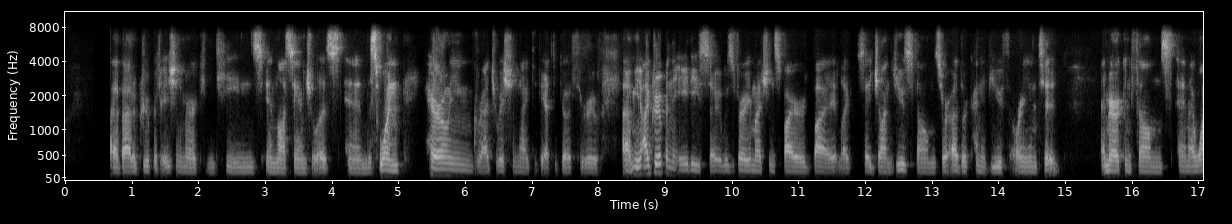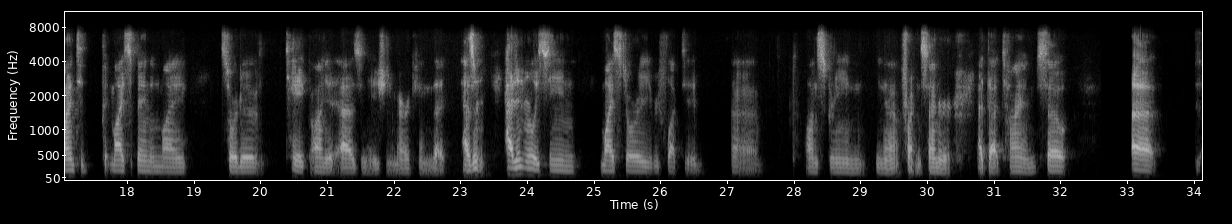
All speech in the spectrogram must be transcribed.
about a group of Asian American teens in Los Angeles. And this one harrowing graduation night that they had to go through. Um, you know, I grew up in the 80s, so it was very much inspired by, like, say, John Hughes films or other kind of youth oriented American films. And I wanted to put my spin and my sort of take on it as an Asian American that hasn't hadn't really seen my story reflected uh, on screen, you know, front and center at that time. So uh,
